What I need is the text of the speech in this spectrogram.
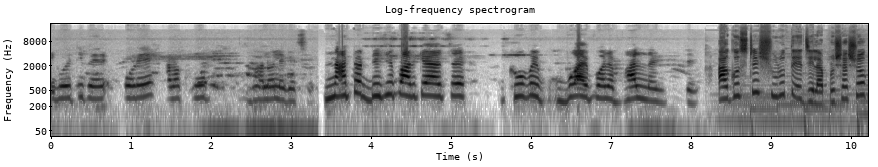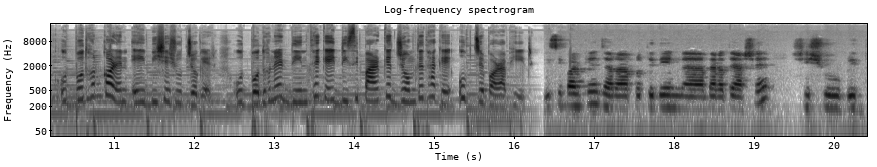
এই বইটি পড়ে আমার খুব ভালো লেগেছে। নাটোর ডিসি পার্কে আছে খুবই বই পড়ে ভালো লেগেছে। আগস্টের শুরুতে জেলা প্রশাসক উদ্বোধন করেন এই বিশেষ উদ্যোগের। উদ্বোধনের দিন থেকেই ডিসি পার্কে জমতে থাকে উপচে পড়া ভিড়। ডিসি পার্কে যারা প্রতিদিন আহ, বেড়াতে আসে শিশু বৃদ্ধ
